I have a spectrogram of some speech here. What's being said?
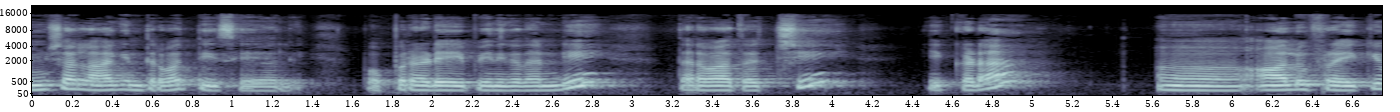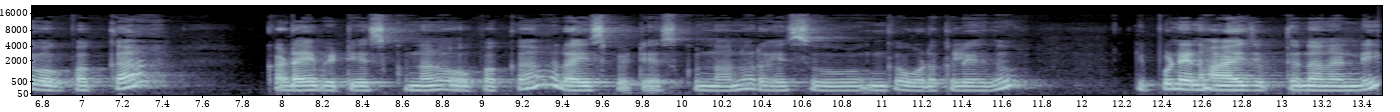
నిమిషాలు ఆగిన తర్వాత తీసేయాలి. పప్పు రెడీ అయిపోయింది కదండి. తర్వాత వచ్చి ఇక్కడ ఆలు ఫ్రైకి ఒక పక్క కడాయి పెట్టేసుకున్నాను ఒక పక్క రైస్ పెట్టేసుకున్నాను. రైస్ ఇంకా ఉడకలేదు. ఇప్పుడు నేను హాయ్ చెప్తున్నానండి.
